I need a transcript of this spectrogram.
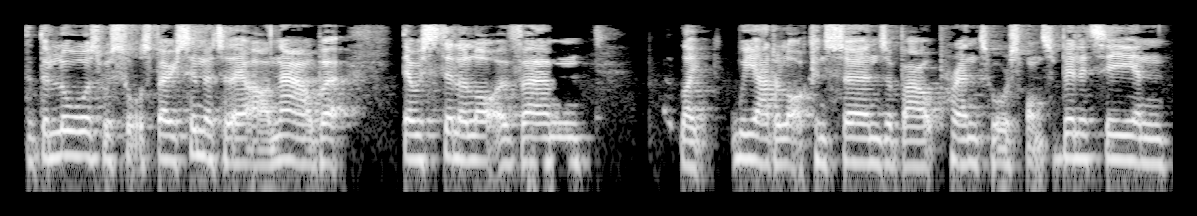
the laws were sort of very similar to they are now, but there was still a lot of um, like we had a lot of concerns about parental responsibility, and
